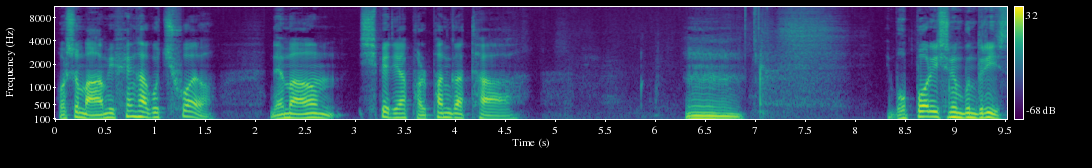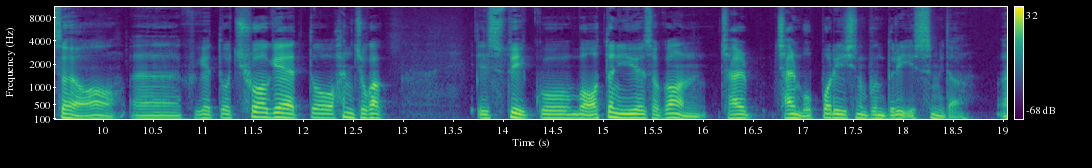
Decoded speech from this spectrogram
벌써 마음이 휑하고 추워요. 내 마음 시베리아 벌판 같아. 음, 못 버리시는 분들이 있어요. 에, 그게 또 추억의 또 한 조각일 수도 있고, 뭐 어떤 이유에서건 잘 잘 못 버리시는 분들이 있습니다. 예.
